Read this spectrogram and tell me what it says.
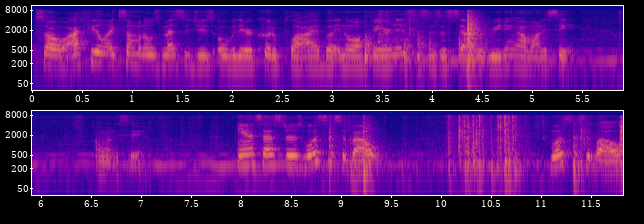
So I feel like some of those messages over there could apply, but in all fairness, this is a separate reading. I want to see. I want to see. Ancestors, what's this about? What's this about?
